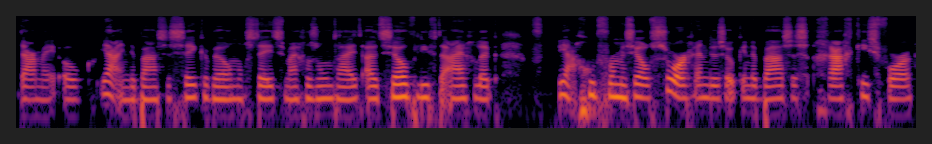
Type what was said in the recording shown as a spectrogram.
daarmee ook ja, in de basis zeker wel nog steeds mijn gezondheid uit zelfliefde eigenlijk ja, goed voor mezelf zorg. En dus ook in de basis graag kies voor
